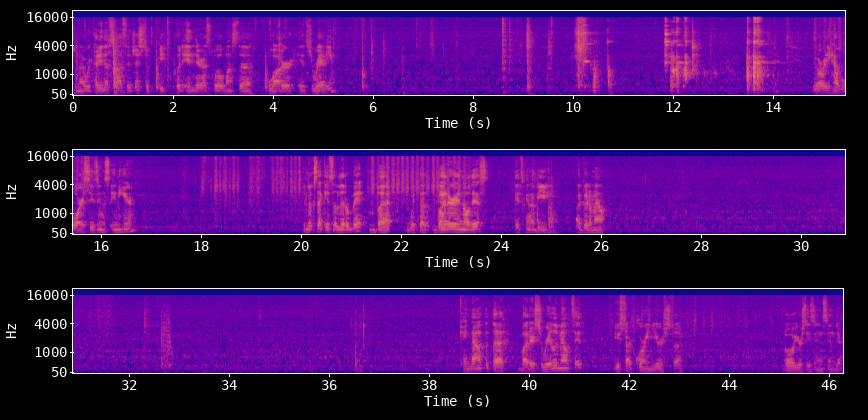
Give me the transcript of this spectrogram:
So now we're cutting the sausages to be put in there as well once the water is ready. Already have all our seasonings in here. It looks like it's a little bit, but with the butter and all this, it's gonna be a good amount. Okay, now that the butter's really melted, you start pouring your stuff. All your seasonings in there.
